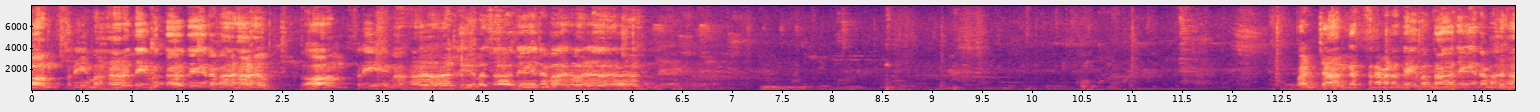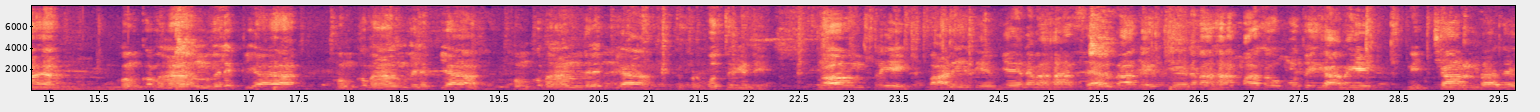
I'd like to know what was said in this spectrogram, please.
ఓం శ్రీ మహాదేవతాదేరవ ఓం శ్రీ మహాదేవతాదేరవ నమః పంచాంగ శ్రవణ కుంకుమాన్ విలిప్య కుంకుమాన్ విలిప్య కుంకుమాన్ విలిప్య. ఇప్పుడు పూర్తి ఓం శ్రీ వాణీదేవ్యే నమ శారదాదేవ్యే నమ పాదౌ పూజయామి నిత్యానందాదే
